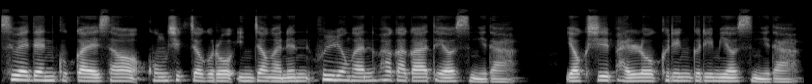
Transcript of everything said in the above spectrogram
스웨덴 국가에서 공식적으로 인정하는 훌륭한 화가가 되었습니다. 역시 발로 그린 그림이었습니다.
